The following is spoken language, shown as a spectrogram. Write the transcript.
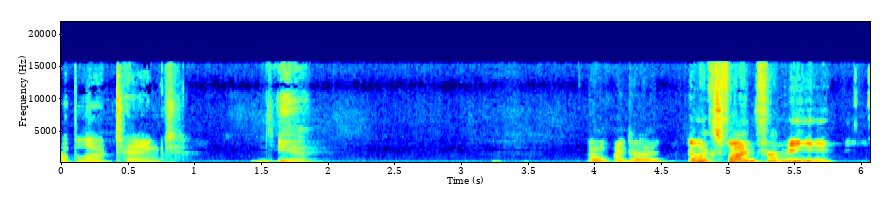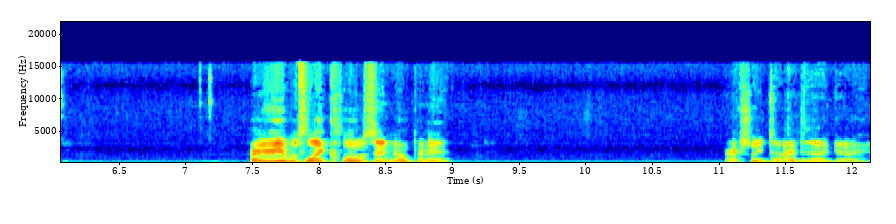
Upload tanked. Yeah. Oh, I died. It looks fine for me. Are you able to like close it and open it? I actually died to that guy.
